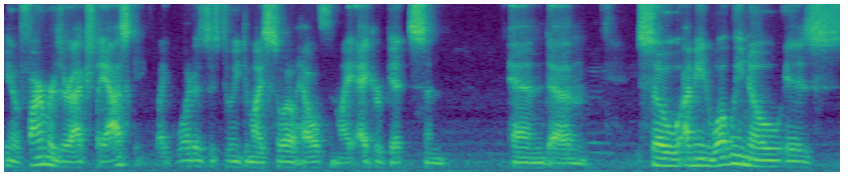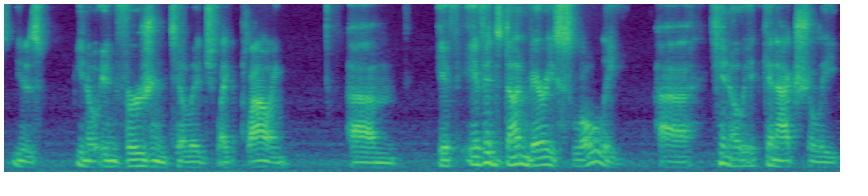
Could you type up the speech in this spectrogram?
you know farmers are actually asking like what is this doing to my soil health and my aggregates and and um, so I mean what we know is is you know inversion tillage like plowing um, if if it's done very slowly uh, you know it can actually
